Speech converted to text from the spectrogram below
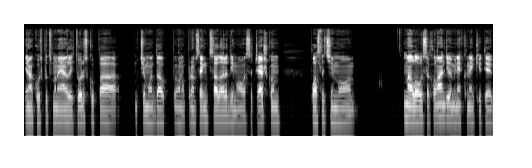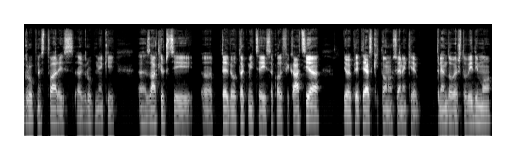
i onako usput smo najavili Tursku, pa ćemo da ono, u prvom segmentu sad odradimo ovo sa Češkom, posle ćemo malo ovo sa Holandijom i neko neki od te grupne stvari, uh, grupni neki uh, zaključci te dve utakmice i sa kvalifikacija i ove prijateljski to ono sve neke trendove što vidimo.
